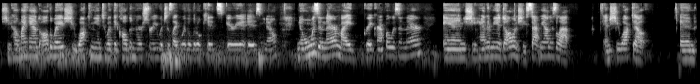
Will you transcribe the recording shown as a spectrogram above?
she held my hand all the way. She walked me into what they called the nursery, which is like where the little kids area is. You know, no one was in there. My great grandpa was in there, and she handed me a doll, and she sat me on his lap, and she walked out. And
